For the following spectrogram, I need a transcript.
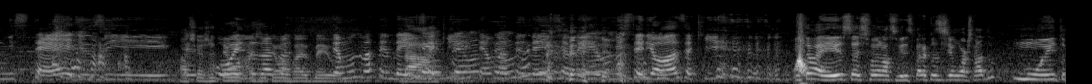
mistérios e Acho que a gente tem uma- a coisas. gente tem uma vibe meio Temos uma tendência aqui, Tem- temos uma temos tendência aqui. meio misteriosa aqui. Então é isso, esse foi o nosso vídeo. Espero que vocês tenham gostado muito,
